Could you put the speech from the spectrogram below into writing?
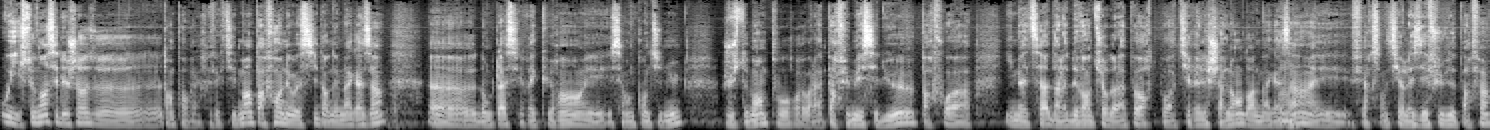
Oui, souvent c'est des choses euh, temporaires. Effectivement, parfois on est aussi dans des magasins. Euh, donc là, c'est récurrent et c'est en continu, justement pour euh, voilà parfumer ces lieux. Parfois, ils mettent ça dans la devanture de la porte pour attirer le chaland dans le magasin mmh. et faire sentir les effluves de parfum.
